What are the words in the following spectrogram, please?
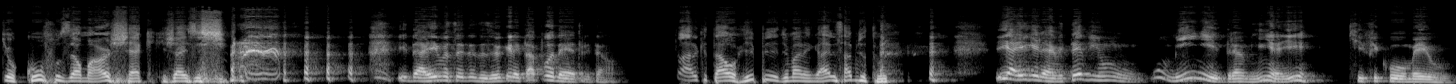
Que o Cufus é o maior cheque que já existiu. e daí você deduziu que ele tá por dentro, então. Claro que tá. O Hip de Maringá, ele sabe de tudo. E aí, Guilherme, teve um, um mini draminha aí, que ficou meio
